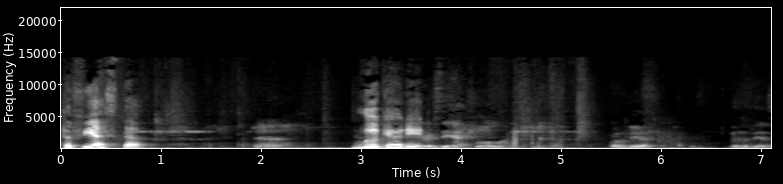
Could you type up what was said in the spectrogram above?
the fiesta. Look at it. Where's the actual one? Buenos días. Buenos días.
